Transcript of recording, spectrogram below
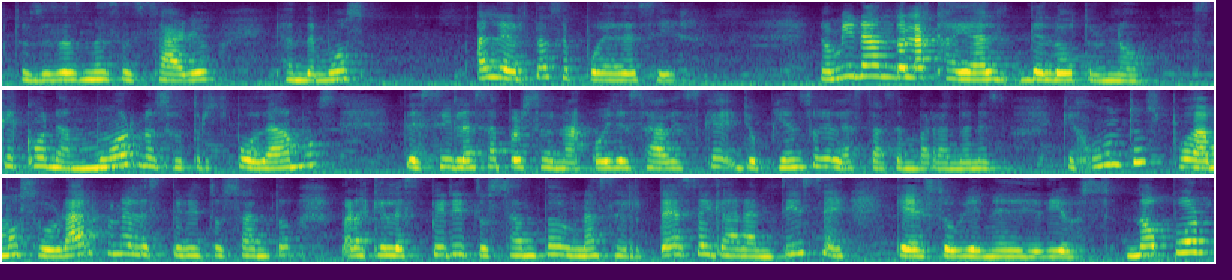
Entonces es necesario que andemos alerta, se puede decir. No mirando la caída del otro, no. Es que con amor nosotros podamos decirle a esa persona, oye, ¿sabes qué? Yo pienso que la estás embarrando en esto. Que juntos podamos orar con el Espíritu Santo para que el Espíritu Santo dé una certeza y garantice que eso viene de Dios. No por,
